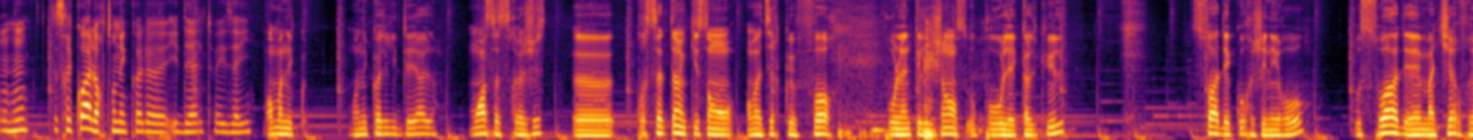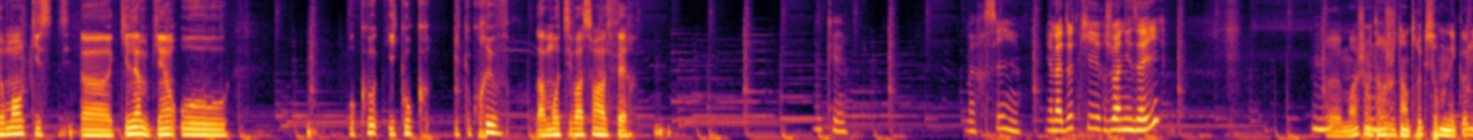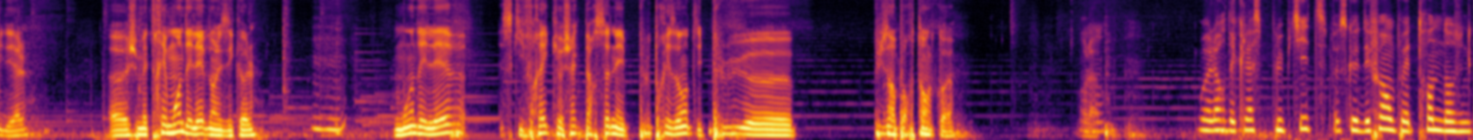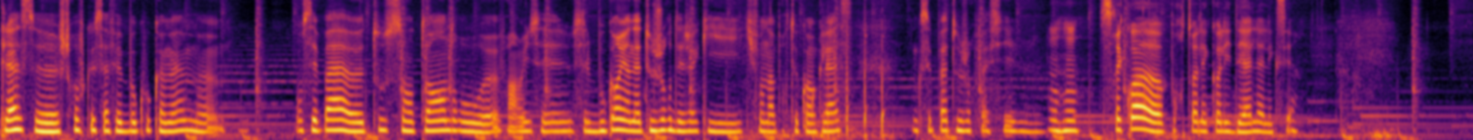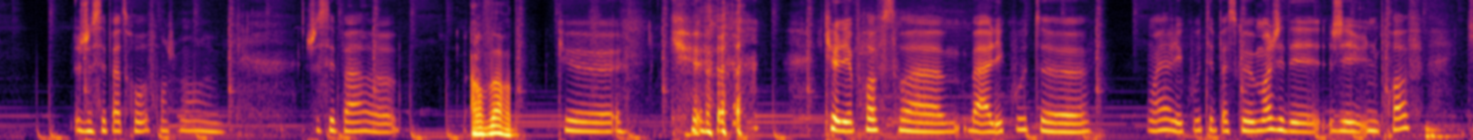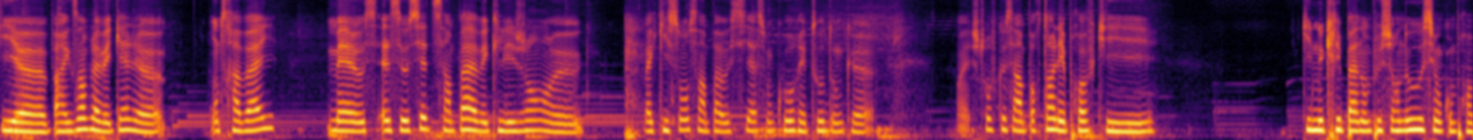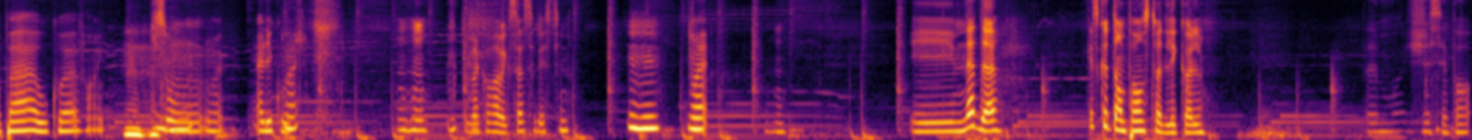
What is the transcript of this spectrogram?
Mhm. Ce serait quoi alors ton école euh, idéale, toi, Isaïe? Mon, éco- mon école idéale, moi, ce serait juste euh, pour certains qui sont, on va dire que forts pour l'intelligence ou pour les calculs, soit des cours généraux ou soit des matières vraiment qui, s- euh, qu'il aime bien ou, ou que- ils cou- ils courent la motivation à le faire. Ok. Merci. Il y en a d'autres qui rejoignent Isaïe Euh, moi, j'ai envie de rajouter un truc sur mon école idéale. Euh, je mettrais moins d'élèves dans les écoles. Mhm. Moins d'élèves, ce qui ferait que chaque personne est plus présente et plus, euh, plus importante, quoi. Voilà. Ou alors des classes plus petites, parce que des fois on peut être 30 dans une classe, euh, je trouve que ça fait beaucoup quand même. euh. on sait pas euh, tous s'entendre, ou. euh, Enfin oui, c'est c'est le boucan, il y en a toujours déjà qui, qui font n'importe quoi en classe. Donc c'est pas toujours facile. Mhm. Ce serait quoi euh, pour toi l'école idéale, Alexia? Je sais pas trop, franchement. je sais pas. euh, Harvard. que, que, que les profs soient bah, à l'écoute. euh, ouais, à l'écoute. Et parce que moi, j'ai des j'ai une prof qui, euh, par exemple, avec elle, euh, on travaille, mais elle sait aussi être sympa avec les gens euh, bah, qui sont sympas aussi à son cours et tout. Donc, euh, ouais, je trouve que c'est important les profs qui qui ne crient pas non plus sur nous si on comprend pas ou quoi. enfin, Mhm. Qui sont ouais, à l'écoute. Ouais. Mhm. D'accord avec ça, Célestine Mhm. Ouais. Mhm. Et Nada, qu'est-ce que t'en penses, toi, de l'école? Euh, moi, je sais pas.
